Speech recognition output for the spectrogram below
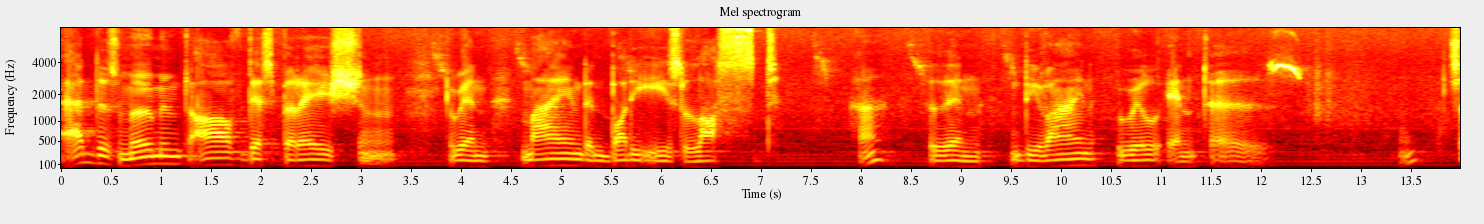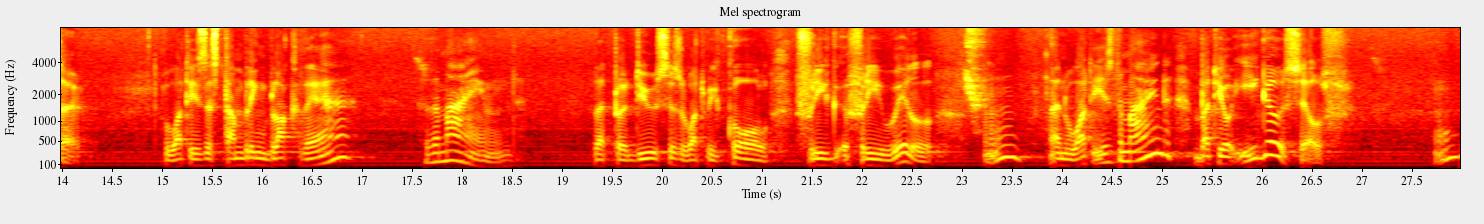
at this moment of desperation, when mind and body is lost, huh, then divine will enters. Hmm? So, what is the stumbling block there? The mind that produces what we call free, free will. Hmm? And what is the mind? But your ego self. Hmm?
